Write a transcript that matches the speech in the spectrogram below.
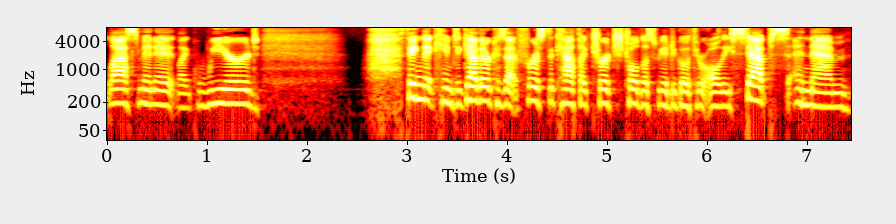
last minute, like weird thing that came together because at first the Catholic Church told us we had to go through all these steps and then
